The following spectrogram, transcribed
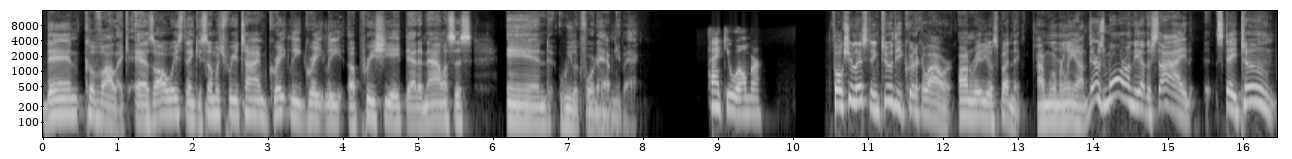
Dan Kovalik, as always, thank you so much for your time. Greatly, greatly appreciate that analysis, and we look forward to having you back. Thank you, Wilmer. Folks, you're listening to the Critical Hour on Radio Sputnik. I'm Wilmer Leon. There's more on the other side. Stay tuned.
